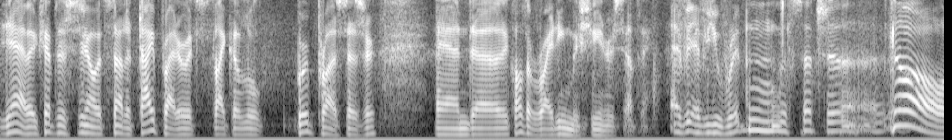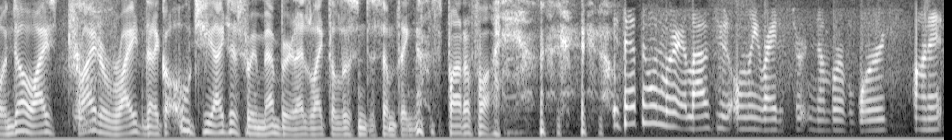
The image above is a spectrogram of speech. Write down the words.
yeah, except it's you know it's not a typewriter. It's like a little word processor, and uh, they call it a writing machine or something. Have, have you written with such a? No, no. I try to write, and then I go, "Oh, gee, I just remembered. I'd like to listen to something on Spotify." Is that the one where it allows you to only write a certain number of words on it?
